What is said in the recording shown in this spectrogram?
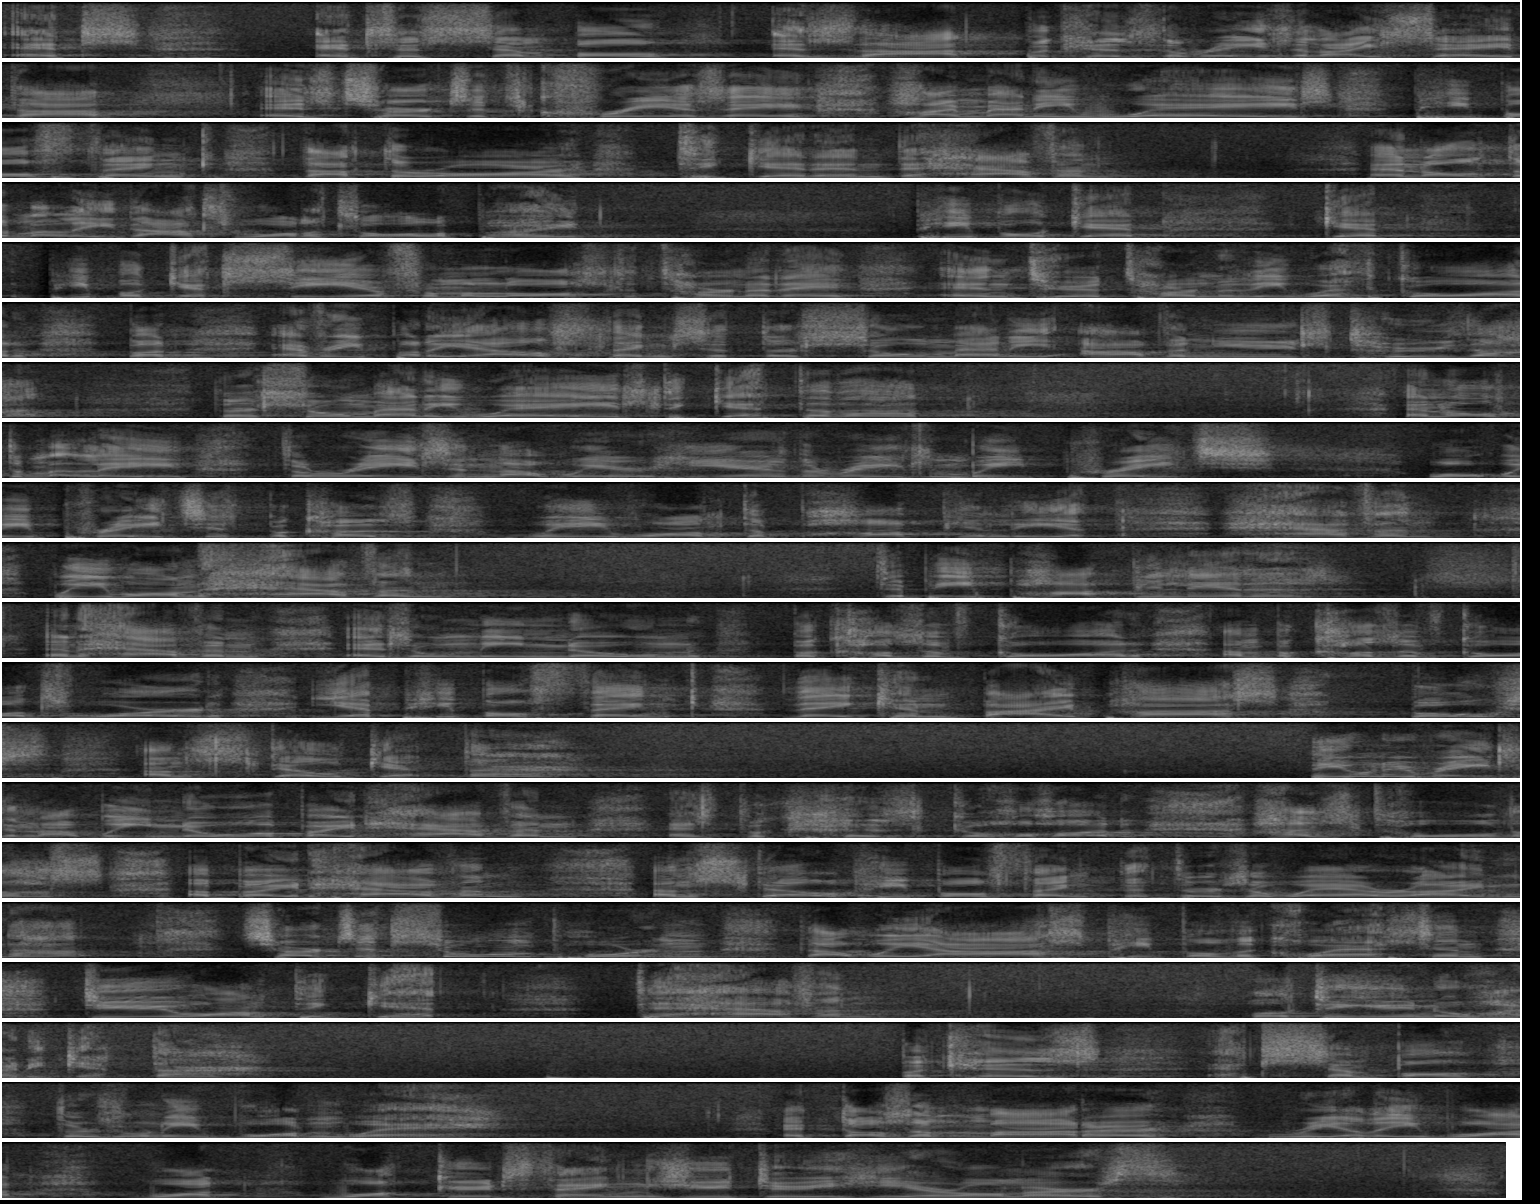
It's it's as simple as that. Because the reason I say that is, church, it's crazy how many ways people think that there are to get into heaven. And ultimately, that's what it's all about. People get, get people get saved from a lost eternity into eternity with God, but everybody else thinks that there's so many avenues to that. There's so many ways to get to that. And ultimately, the reason that we're here, the reason we preach what we preach is because we want to populate heaven. We want heaven to be populated and heaven is only known because of God and because of God's word. Yet people think they can bypass both and still get there. The only reason that we know about heaven is because God has told us about heaven, and still people think that there's a way around that. Church, it's so important that we ask people the question do you want to get to heaven? Well, do you know how to get there? Because it's simple, there's only one way. It doesn't matter really what, what, what good things you do here on earth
